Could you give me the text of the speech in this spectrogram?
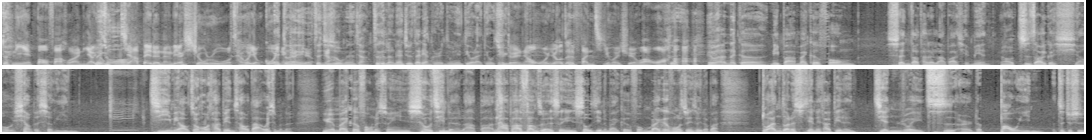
对，你也爆发回来，你要用加倍的能量羞辱我，才会有过瘾的感觉。对，这就是我们讲这个能量就是在两个人中间丢来丢去。对，然后我又要再反击回去的话，哇，有没有那个你把麦克风？伸到他的喇叭前面，然后制造一个小小的声音，几秒钟后它变超大。为什么呢？因为麦克风的声音收进了喇叭，喇叭放出来的声音收进了麦克风，麦克风的声音收进喇叭。短短的时间内，它变成尖锐刺耳的爆音，这就是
